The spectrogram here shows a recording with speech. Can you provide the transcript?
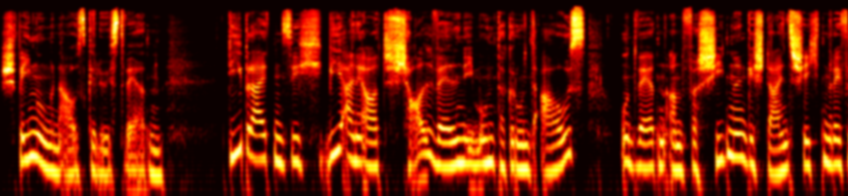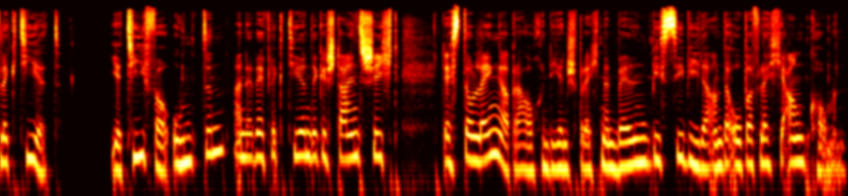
Schwingungen ausgelöst werden. Die breiten sich wie eine Art Schallwellen im Untergrund aus und werden an verschiedenen Gesteinsschichten reflektiert. Je tiefer unten eine reflektierende Gesteinsschicht, desto länger brauchen die entsprechenden Wellen, bis sie wieder an der Oberfläche ankommen.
